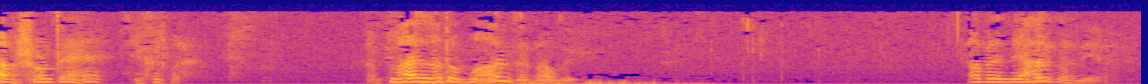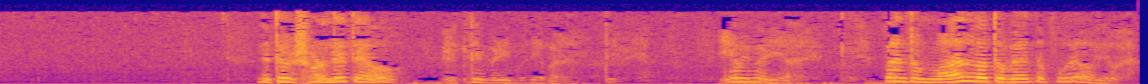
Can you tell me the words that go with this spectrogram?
आप सुनते हैं, ये कृपा अब मान लो तो महान कृपा होगी आपने निहाल कर दिया। नहीं तो सुन लेते हो, इतनी बड़ी बढ़िया बात ये भी बढ़िया है। परंतु मान लो तो फिर तो पूरा हो जाए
